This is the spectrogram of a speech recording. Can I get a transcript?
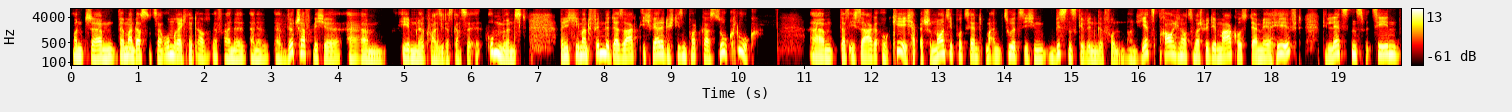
Und ähm, wenn man das sozusagen umrechnet auf, auf eine, eine äh, wirtschaftliche ähm, Ebene quasi das Ganze äh, ummünzt, wenn ich jemand finde, der sagt, ich werde durch diesen Podcast so klug, dass ich sage, okay, ich habe jetzt schon 90 Prozent einen zusätzlichen Wissensgewinn gefunden. Und jetzt brauche ich noch zum Beispiel den Markus, der mir hilft, die letzten 10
